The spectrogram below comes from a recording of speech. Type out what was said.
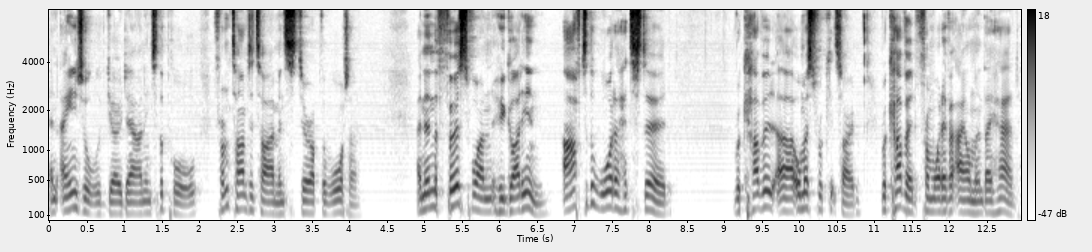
an angel would go down into the pool from time to time and stir up the water. And then the first one who got in, after the water had stirred, recovered, uh, almost rec- sorry, recovered from whatever ailment they had.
